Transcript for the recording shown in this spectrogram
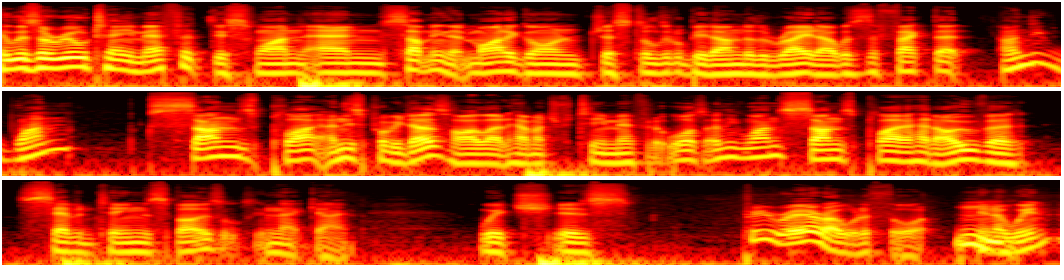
it was a real team effort this one, and something that might have gone just a little bit under the radar was the fact that only one Suns player, and this probably does highlight how much of a team effort it was. Only one Suns player had over 17 disposals in that game, which is pretty rare, I would have thought, in a win.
